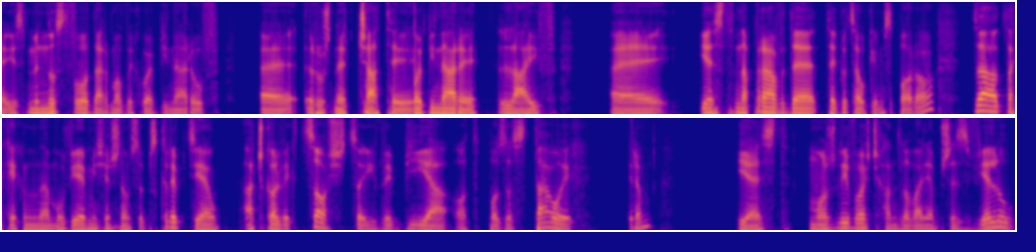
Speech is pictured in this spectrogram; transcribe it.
jest mnóstwo darmowych webinarów, różne czaty, webinary live. E, Jest naprawdę tego całkiem sporo. Za, tak jak mówiłem, miesięczną subskrypcję, aczkolwiek coś, co ich wybija od pozostałych firm, jest możliwość handlowania przez wielu,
